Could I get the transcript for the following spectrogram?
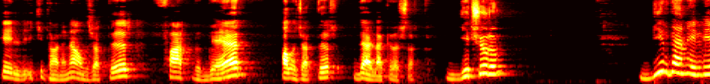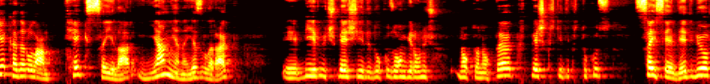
52 tane ne alacaktır? Farklı değer alacaktır değerli arkadaşlar. Geçiyorum. Birden 50'ye kadar olan tek sayılar yan yana yazılarak 1, 3, 5, 7, 9, 11, 13 nokta nokta 45, 47, 49 sayısı elde ediliyor.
